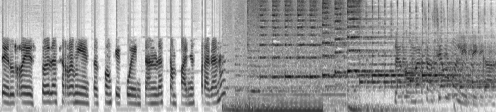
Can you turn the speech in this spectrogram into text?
del resto de las herramientas con que cuentan las campañas para ganar. La conversación política.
